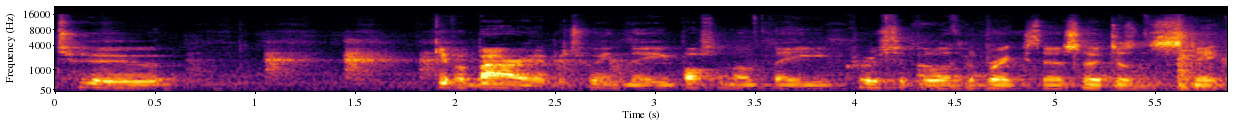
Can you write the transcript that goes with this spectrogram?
to give a barrier between the bottom of the crucible and the bricks there, so it doesn't stick.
